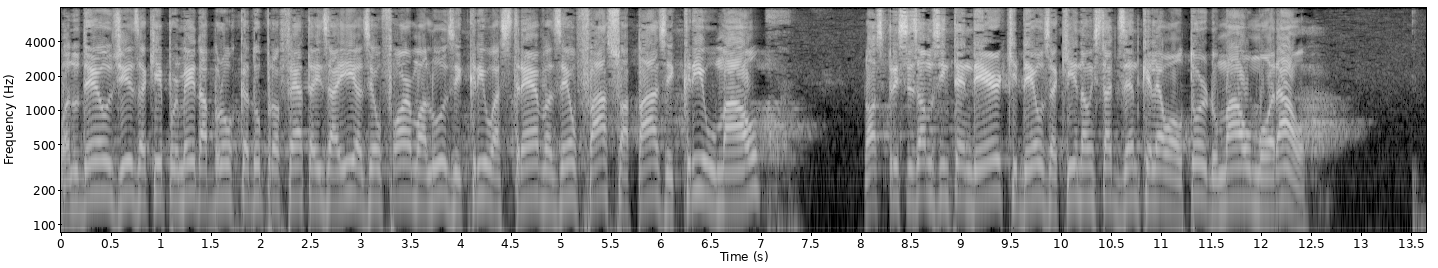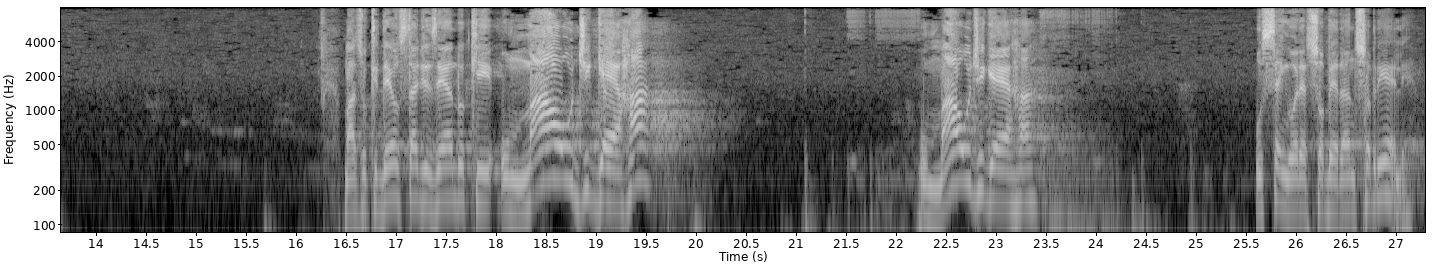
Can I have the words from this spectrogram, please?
Quando Deus diz aqui por meio da boca do profeta Isaías: Eu formo a luz e crio as trevas, eu faço a paz e crio o mal. Nós precisamos entender que Deus aqui não está dizendo que Ele é o autor do mal moral. Mas o que Deus está dizendo que o mal de guerra, o mal de guerra, o Senhor é soberano sobre ele.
